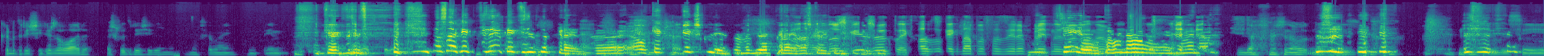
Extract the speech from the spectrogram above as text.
características da Lara. As características não, não foi bem. Em- é? Não sei o que é que fizeste, o que é que fizeste upgrade. Eh, O que é que, que é que escolheste para fazer upgrade? Ah, às não características? tu é que sabes o que é que dá para fazer upgrade no Sim, jogo. eu ou também não, também não. Não, mas não, não não fiz assim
